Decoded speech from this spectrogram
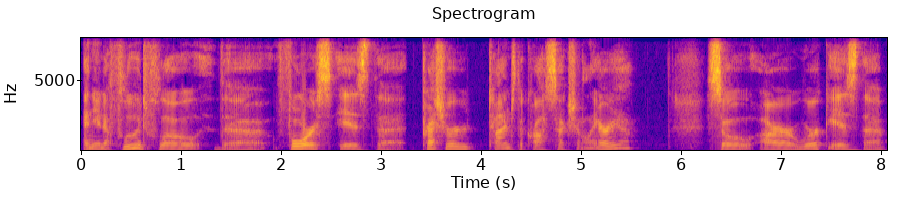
And in a fluid flow, the force is the pressure times the cross-sectional area. So our work is the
